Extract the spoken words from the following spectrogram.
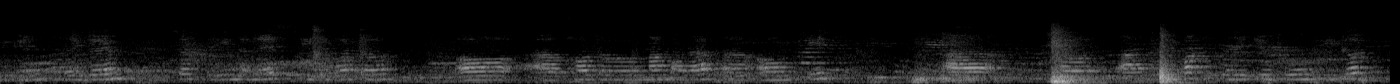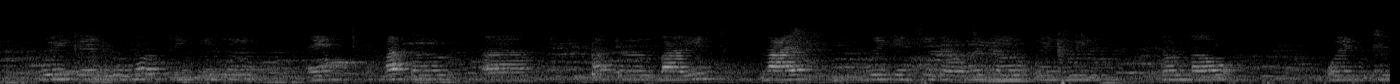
we can play game search we can do of things easy and after uh, after buying like we can see the weather when we don't know when we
